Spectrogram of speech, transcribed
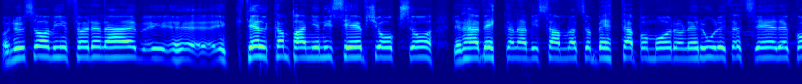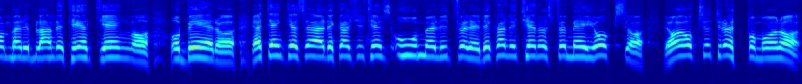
Och nu så har vi inför den här eh, eh tältkampanjen i Sävsjö också, den här veckan har vi samlats och bett här på morgonen. Det är roligt att se, det kommer ibland ett helt gäng och, och ber. Och jag tänker så här, det kanske känns omöjligt för dig, det kan det kännas för mig också. Jag är också trött på morgonen.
